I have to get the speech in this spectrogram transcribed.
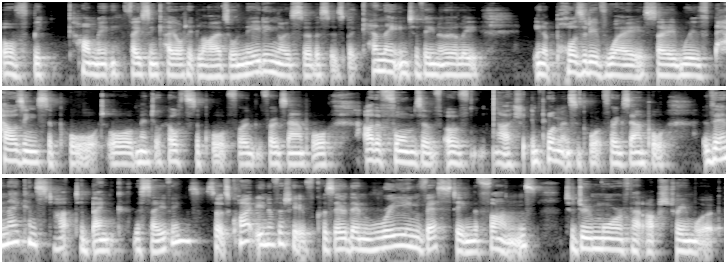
of becoming facing chaotic lives or needing those services, but can they intervene early in a positive way, say with housing support or mental health support, for, for example, other forms of, of uh, employment support, for example, then they can start to bank the savings. So it's quite innovative because they're then reinvesting the funds to do more of that upstream work.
